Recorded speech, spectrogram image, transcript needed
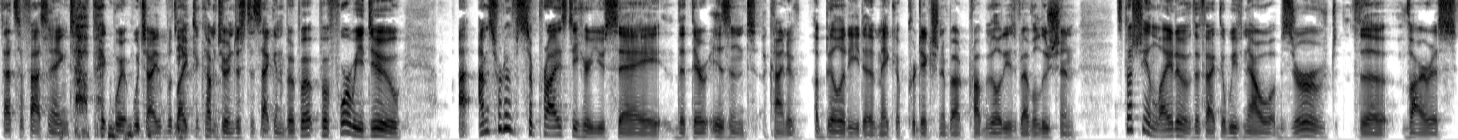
That's a fascinating topic, which I would like to come to in just a second. But, but before we do, I'm sort of surprised to hear you say that there isn't a kind of ability to make a prediction about probabilities of evolution, especially in light of the fact that we've now observed the virus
